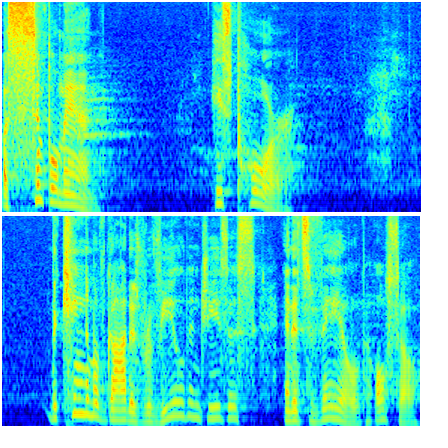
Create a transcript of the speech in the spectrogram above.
a simple man. He's poor. The kingdom of God is revealed in Jesus, and it's veiled also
